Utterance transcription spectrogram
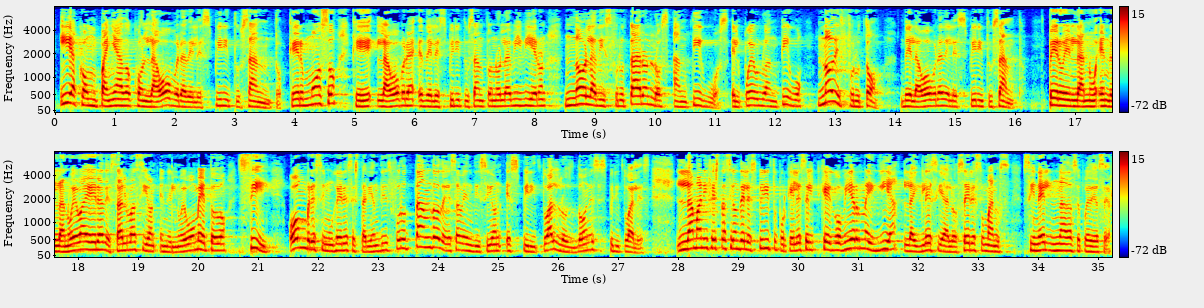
y acompañado con la obra del Espíritu Santo. Qué hermoso que la obra del Espíritu Santo no la vivieron, no la disfrutaron los antiguos. El pueblo antiguo no disfrutó de la obra del Espíritu Santo. Pero en la, en la nueva era de salvación, en el nuevo método, sí hombres y mujeres estarían disfrutando de esa bendición espiritual, los dones espirituales, la manifestación del Espíritu, porque Él es el que gobierna y guía la iglesia a los seres humanos. Sin Él nada se puede hacer.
